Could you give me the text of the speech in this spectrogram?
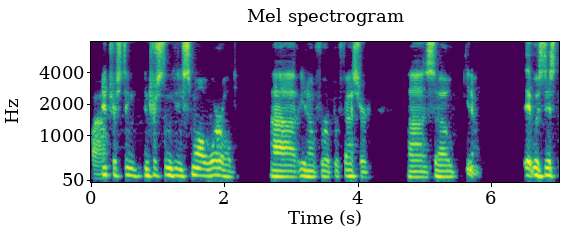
"Wow, interesting, interestingly small world, uh, you know, for a professor." Uh, so you know, it was just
